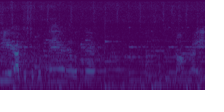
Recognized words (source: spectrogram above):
Here. I've just looked over there. Now look there. Something's not right.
